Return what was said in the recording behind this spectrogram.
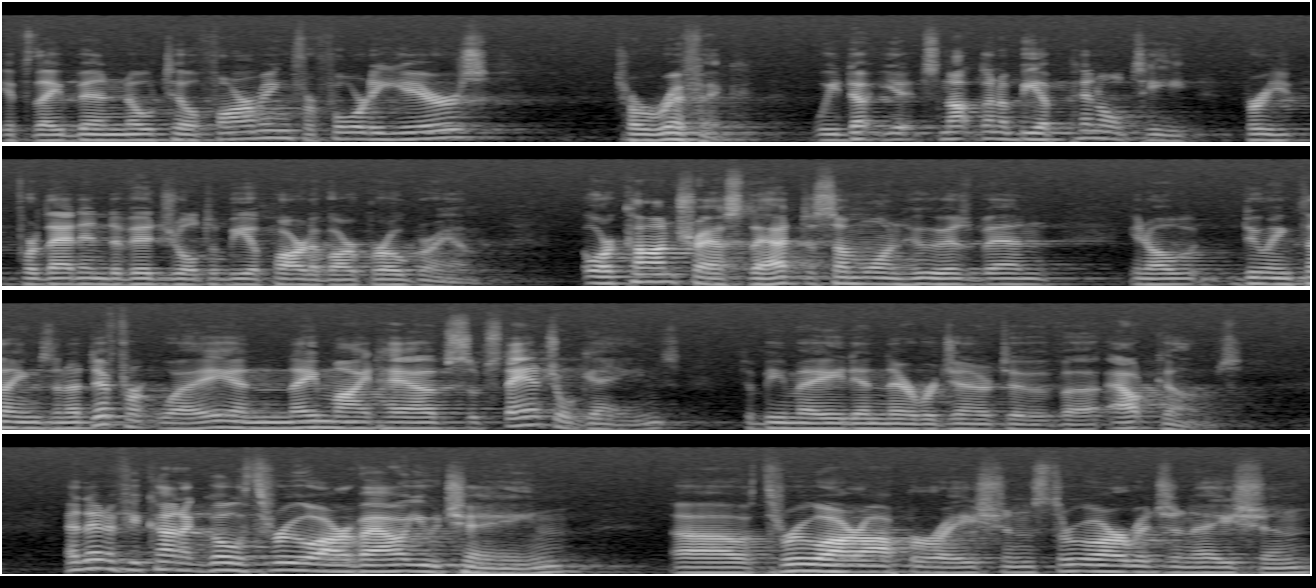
If they've been no-till farming for 40 years, terrific. We don't, it's not going to be a penalty for, for that individual to be a part of our program. Or contrast that to someone who has been you know, doing things in a different way, and they might have substantial gains to be made in their regenerative uh, outcomes. And then if you kind of go through our value chain, uh, through our operations, through our origination.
